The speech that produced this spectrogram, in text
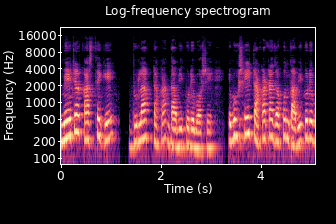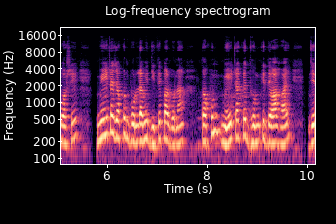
মেয়েটার কাছ থেকে দু লাখ টাকা দাবি করে বসে এবং সেই টাকাটা যখন দাবি করে বসে, মেয়েটা যখন বলল, আমি দিতে পারব না, তখন মেয়েটাকে ধমকি দেওয়া হয় যে,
